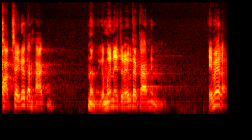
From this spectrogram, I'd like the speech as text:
ผักใส่ด้วยต่างหากนั่นก็เหมือนในสมัยพุทธกาลนี่เห็นไหมล่ะ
